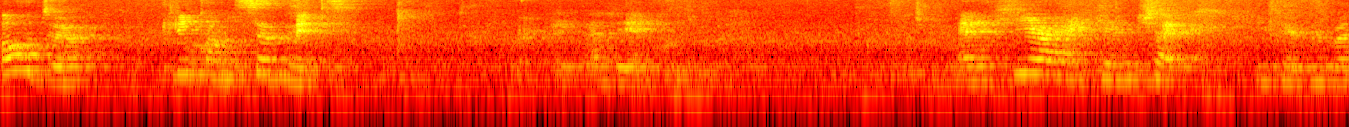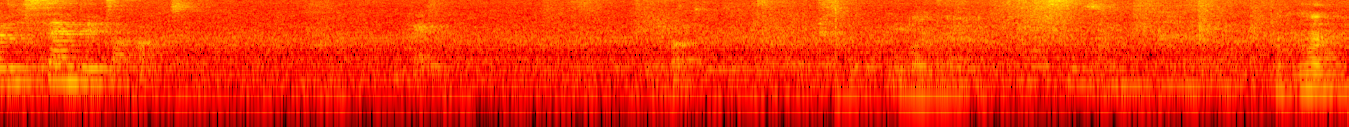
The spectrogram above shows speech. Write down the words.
order, click on submit at the end. And here I can check if everybody sent it or not. Okay.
